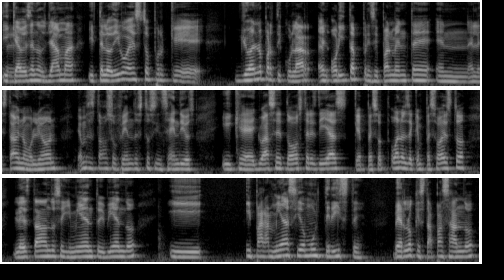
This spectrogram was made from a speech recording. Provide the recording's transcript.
y que a veces nos llama. Y te lo digo esto porque yo en lo particular, ahorita principalmente en el estado de Nuevo León, hemos estado sufriendo estos incendios y que yo hace dos, tres días que empezó, bueno, desde que empezó esto, le he estado dando seguimiento y viendo y, y para mí ha sido muy triste ver lo que está pasando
